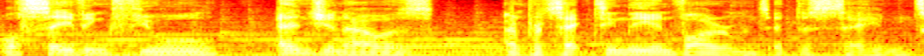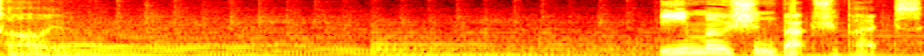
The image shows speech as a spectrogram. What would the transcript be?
while saving fuel, engine hours, and protecting the environment at the same time. E-Motion battery packs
